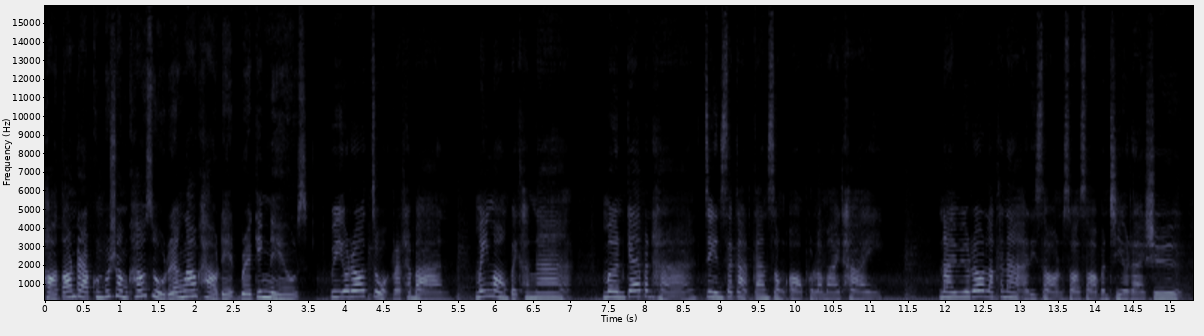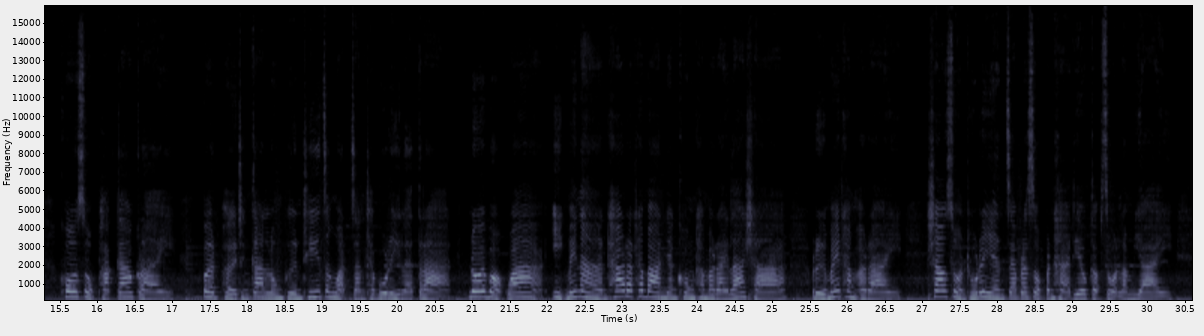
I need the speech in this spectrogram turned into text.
ขอต้อนรับคุณผู้ชมเข้าสู่เรื่องเล่าข่าวเด็ด breaking news วิโรจน์จวกรัฐบาล ไม่มองไปข้างหน้า เมินแก้ปัญหา จีนสกัดการส่งออกผลไม้ไทย นายวิโรจน์ลักษณาอดิศรสสบัญชีรายชื่อ โฆษกพักก้าวไกล เปิดเผยถึงการลงพื้นที่จังหวัดจันทบุรีและตราด โดยบอกว่าอีกไม่นานถ้ารัฐบาลยังคงทำอะไรล่าช้า หรือไม่ทำอะไร ชาวสวนทุเรียนจะประสบปัญหาเดียวกับสวนลำไย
